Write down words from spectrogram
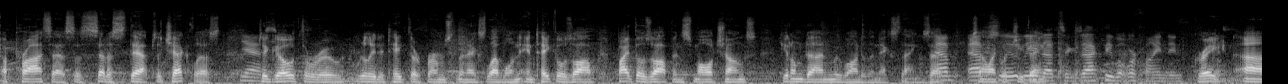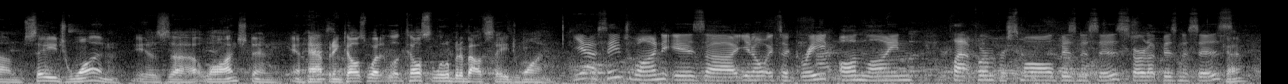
a process, a set of steps, a checklist yes. to go through, really to take their firms to the next level and, and, take those off, bite those off in small chunks, get them done, move on to the next thing. Does that Ab- sound like what you think? That's exactly what we're finding. Great. Um, Sage One is uh, launched and, and happening. Yes. Tell us what. Tell us a little bit about Sage One. Yeah, Sage One is uh, you know it's a great online platform for small businesses, startup businesses. Okay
